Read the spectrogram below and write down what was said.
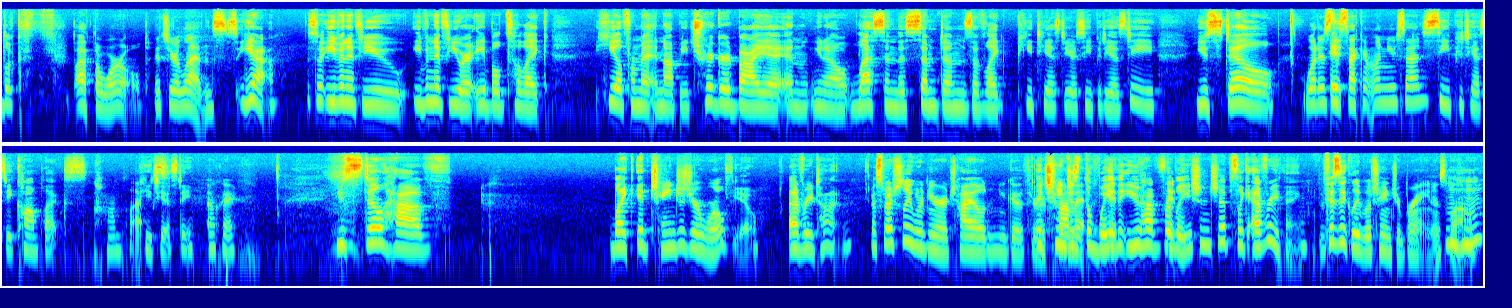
look th- at the world. it's your lens. Yeah. So even if you even if you are able to like heal from it and not be triggered by it and you know lessen the symptoms of like PTSD or CPTSD, you still What is the It- second one you said? CPTSD complex Complex. PTSD. Okay. You still have like it changes your worldview every time. Especially when you're a child and you go through. It changes trauma, the way it that you have relationships, like everything. physically will change your brain as well. Mhm.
